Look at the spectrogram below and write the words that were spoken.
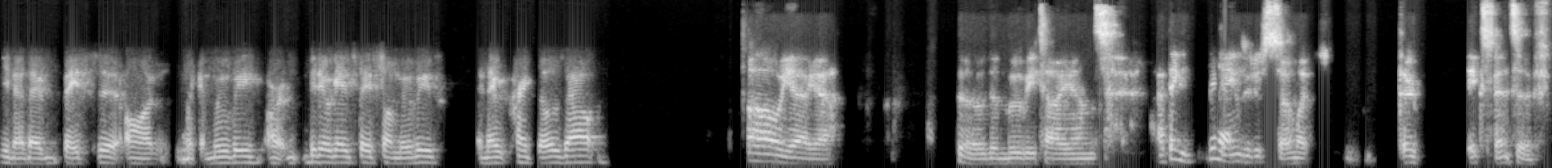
you know, they based it on like a movie or video games based on movies and they would crank those out. Oh, yeah, yeah the the movie tie-ins. I think yeah. games are just so much they're expensive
